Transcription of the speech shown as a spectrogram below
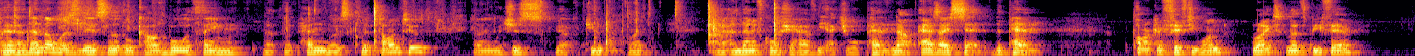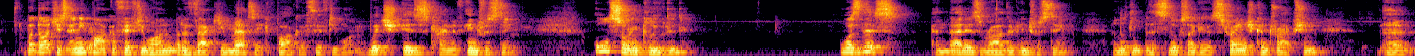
Uh, then there was this little cardboard thing that the pen was clipped onto, uh, which is yeah cute, right? Uh, and then of course you have the actual pen. Now, as I said, the pen, Parker 51, right? Let's be fair. But not just any Parker 51, but a Vacumatic Parker 51, which is kind of interesting. Also included was this, and that is rather interesting. A little, this looks like a strange contraption. Um,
